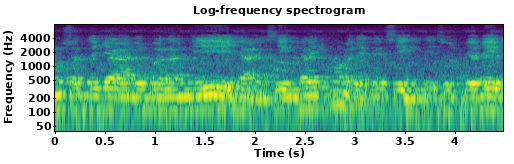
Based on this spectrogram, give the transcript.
งสัตยาดยบารมีได้สิ่งใดข้อได้แต่สิ่งที่สุดจริต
